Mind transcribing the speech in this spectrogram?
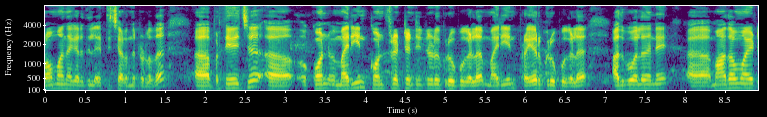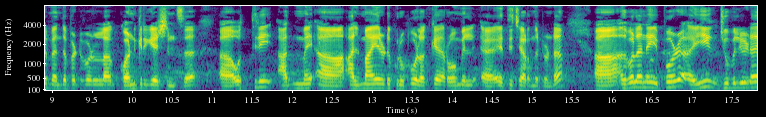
റോമ നഗരത്തിൽ എത്തിച്ചേർന്നിട്ടുള്ളത്. പ്രത്യേകിച്ച് മരീൻ കോൺഫ്രറ്റന്റിയുടെ ഗ്രൂപ്പുകൾ മരീൻ പ്രെയർ ഗ്രൂപ്പുകൾ അതുപോലെ തന്നെ മാതാവുമായിട്ട് ബന്ധപ്പെട്ടുള്ള കോൺഗ്രിഗേഷൻസ് ഒത്തിരി ആഹ് അൽമായരുടെ ഗ്രൂപ്പുകളൊക്കെ റോമിൽ എത്തിച്ചേർന്നിട്ടുണ്ട്. അതുപോലെ തന്നെ ഇപ്പോൾ ഈ ജൂബിലിയുടെ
